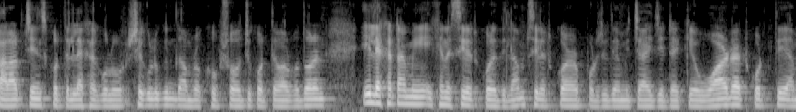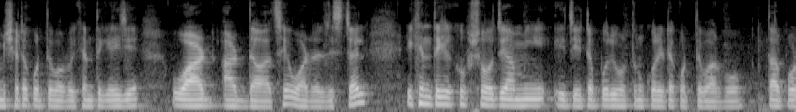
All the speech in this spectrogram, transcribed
কালার চেঞ্জ করতে লেখাগুলোর, সেগুলো কিন্তু আমরা খুব সহজে করতে পারব। ধরেন, এই লেখাটা আমি এখানে সিলেক্ট করে দিলাম। সিলেক্ট করার পর যদি আমি চাই যে এটাকে ওয়ার্ড আর্ট করতে, আমি সেটা করতে পারব। এখান থেকে এই যে ওয়ার্ড আর্ট দেওয়া আছে ওয়ার্ড আর্ট স্টাইল এখান থেকে খুব সহজে আমি এই যে এটা পরিবর্তন করে এটা করতে পারব। তারপর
